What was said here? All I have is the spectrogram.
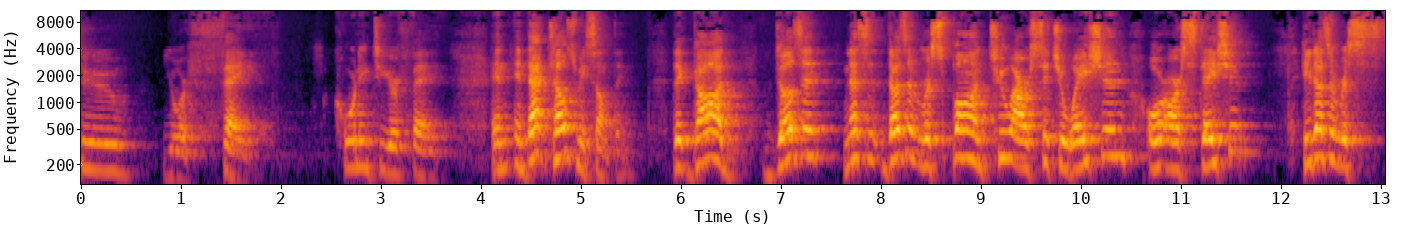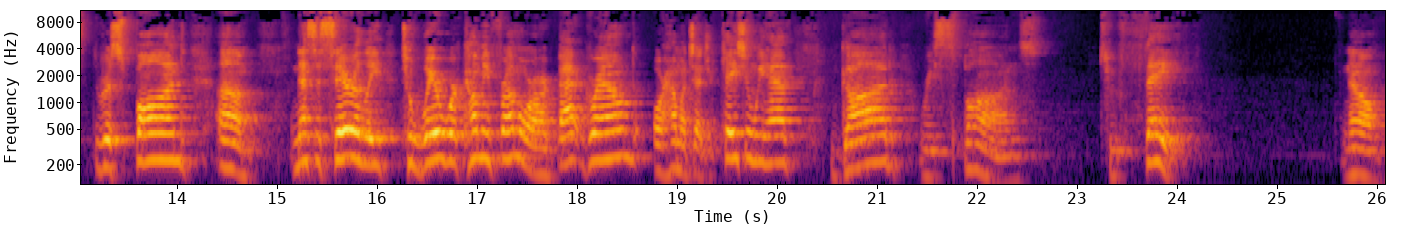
to your faith. According to your faith. And, and that tells me something that God doesn't, doesn't respond to our situation or our station. He doesn't res- respond um, necessarily to where we're coming from or our background or how much education we have. God responds to faith. Now,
